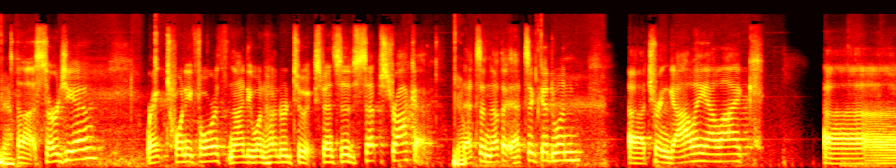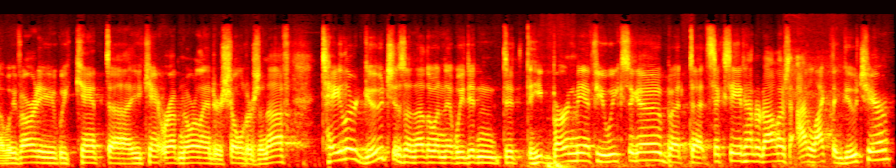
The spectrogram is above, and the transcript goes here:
Yeah. Uh, Sergio, ranked 24th, 9,100, too expensive. Sepp Straka, Yep. that's another, that's a good one. Uh, Tringali, I like. Uh, we've already, we can't, uh, you can't rub Norlander's shoulders enough. Taylor Gooch is another one that we didn't, did, he burned me a few weeks ago, but at $6,800, I like the Gooch here.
